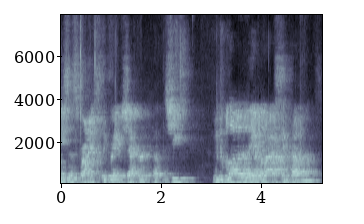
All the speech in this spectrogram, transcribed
Jesus Christ, the great shepherd of the sheep, through the blood of the everlasting covenant,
